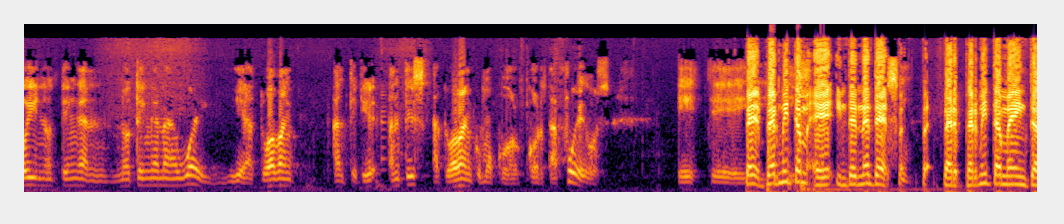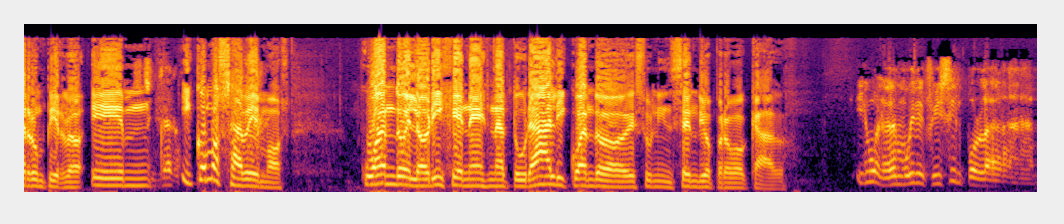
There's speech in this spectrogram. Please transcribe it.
hoy no tengan no tengan agua y, actuaban antes actuaban como cortafuegos. Este, permítame, eh, intendente, permítame interrumpirlo. Em, ¿Y cómo sabemos cuándo el origen es natural y cuándo es un incendio provocado? Y bueno, es muy difícil por la,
